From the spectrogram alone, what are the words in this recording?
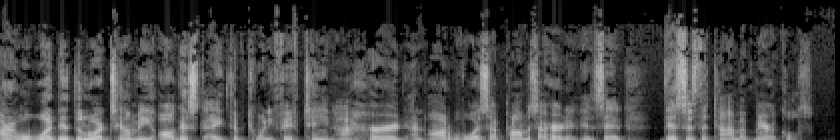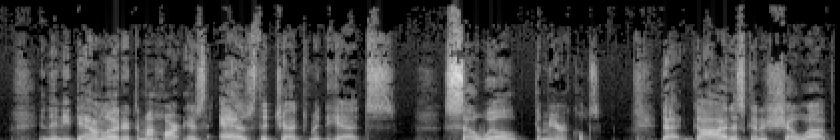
All right, well, what did the Lord tell me August 8th of 2015? I heard an audible voice. I promise I heard it. It said, this is the time of miracles. And then he downloaded to my heart is as the judgment hits, so will the miracles. That God is going to show up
